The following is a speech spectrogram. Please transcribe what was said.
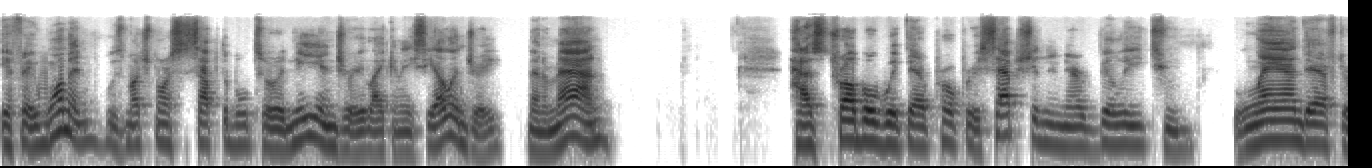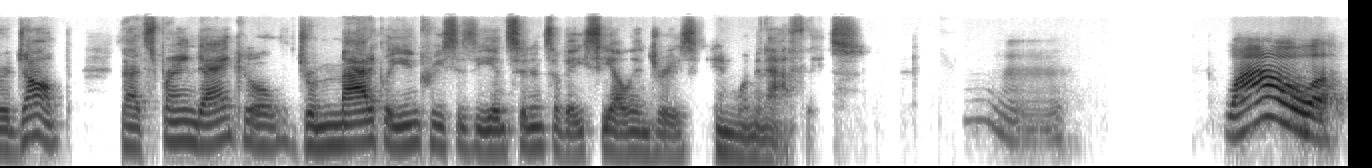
if a woman who's much more susceptible to a knee injury, like an ACL injury, than a man, has trouble with their proprioception and their ability to land after a jump, that sprained ankle dramatically increases the incidence of ACL injuries in women athletes. Hmm. Wow.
